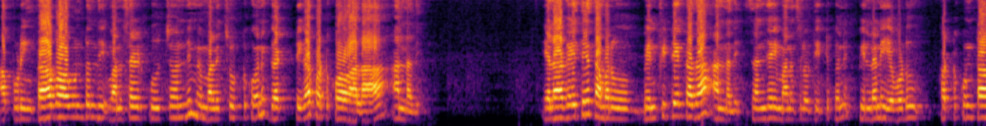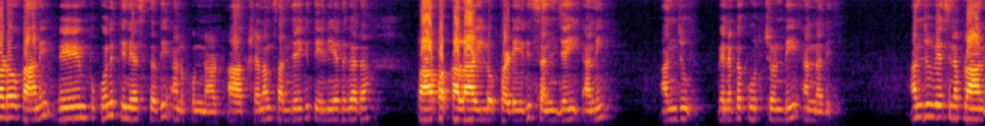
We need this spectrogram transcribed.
అప్పుడు ఇంకా బాగుంటుంది. వన్ సైడ్ కూర్చొని మిమ్మల్ని చుట్టుకొని గట్టిగా పట్టుకోవాలా? అన్నది. ఎలాగైతే తమరు బెనిఫిటే కదా అన్నది. సంజయ్ మనసులో తిట్టుకొని పిల్లని ఎవడు కట్టుకుంటాడో కానీ వేంపుకొని తినేస్తుంది అనుకున్నాడు. ఆ క్షణం సంజయ్కి తెలియదు కదా. పాప కళాయిలో పడేది సంజయ్ అని అంజు వెనక కూర్చోండి అన్నది. అంజు వేసిన ప్లాన్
